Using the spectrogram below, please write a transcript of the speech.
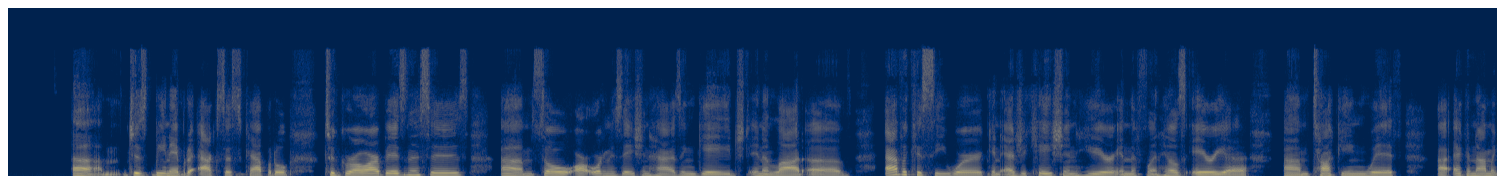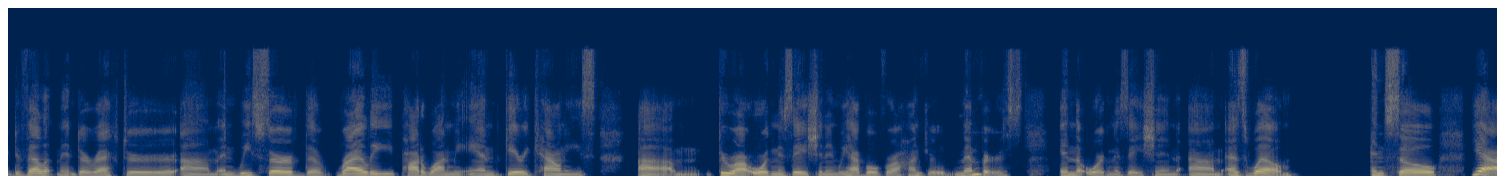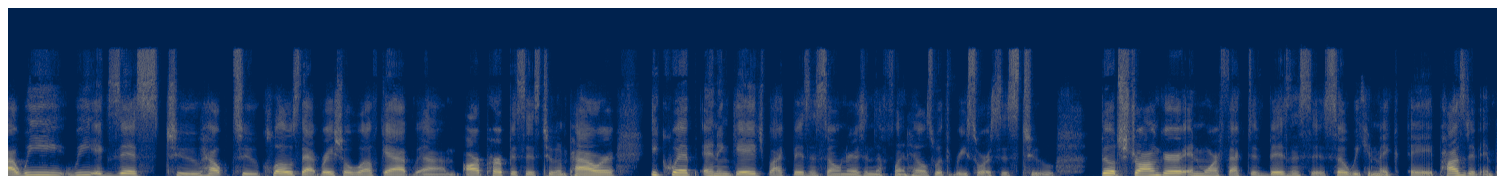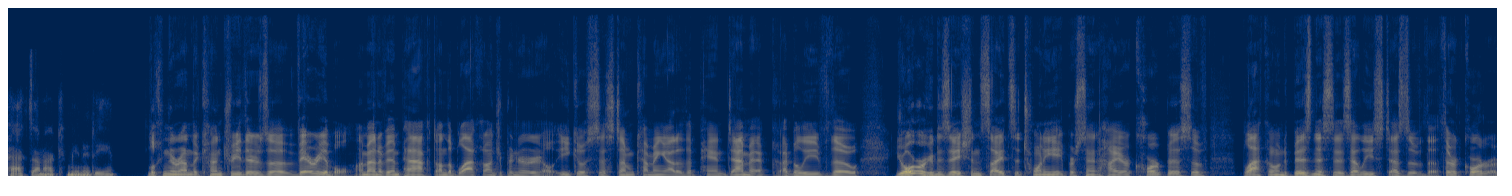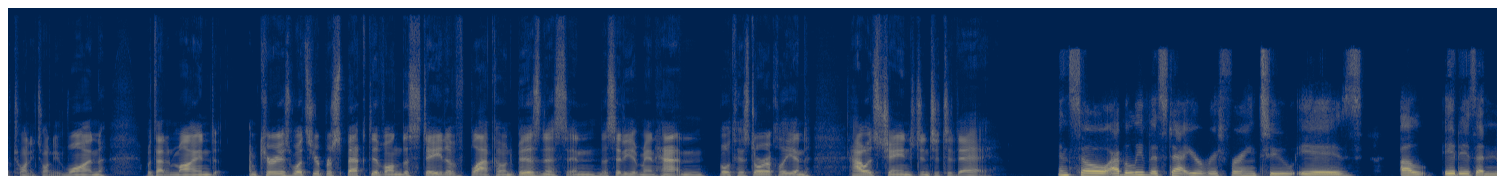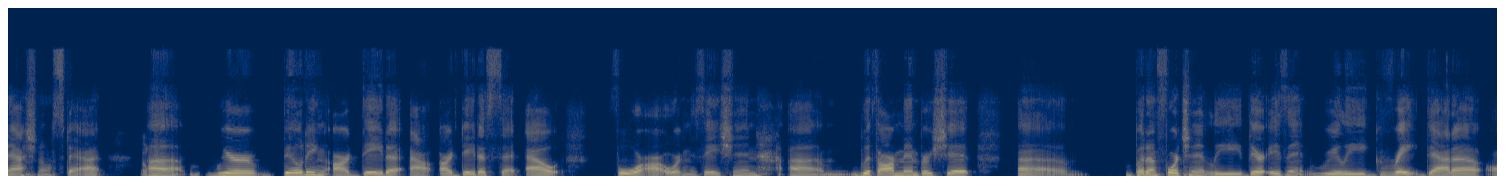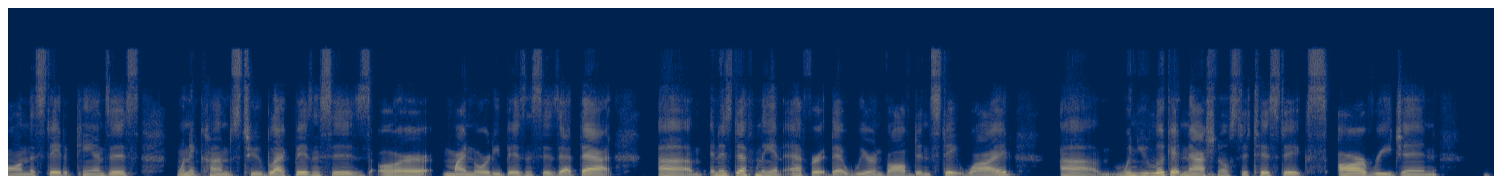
um, just being able to access capital to grow our businesses. Um, so our organization has engaged in a lot of advocacy work and education here in the Flint Hills area, um, talking with uh, economic development director, um, and we serve the Riley, Pottawatomie, and Geary counties um, through our organization, and we have over a hundred members in the organization um, as well. And so, yeah, we we exist to help to close that racial wealth gap. Um, our purpose is to empower, equip, and engage Black business owners in the Flint Hills with resources to build stronger and more effective businesses so we can make a positive impact on our community. Looking around the country, there's a variable amount of impact on the Black entrepreneurial ecosystem coming out of the pandemic. I believe, though, your organization cites a 28% higher corpus of Black owned businesses, at least as of the third quarter of 2021. With that in mind, I'm curious what's your perspective on the state of Black owned business in the city of Manhattan, both historically and how it's changed into today? And so I believe the stat you're referring to is a it is a national stat. Okay. Uh, we're building our data out, our data set out for our organization um, with our membership. Um, but unfortunately, there isn't really great data on the state of Kansas when it comes to Black businesses or minority businesses at that. Um, and it's definitely an effort that we're involved in statewide um, when you look at national statistics, our region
